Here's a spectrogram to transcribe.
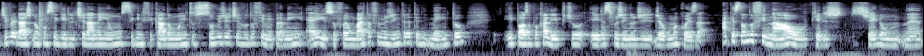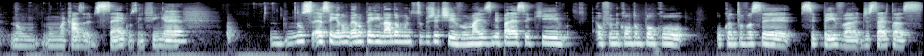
de verdade, não consegui tirar nenhum significado muito subjetivo do filme. Pra mim, é isso. Foi um baita filme de entretenimento e pós-apocalíptico, eles fugindo de, de alguma coisa. A questão do final, que eles chegam, né, num- numa casa de cegos, enfim, é. Não sei, assim, eu não, eu não peguei nada muito subjetivo, mas me parece que o filme conta um pouco o quanto você se priva de certas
